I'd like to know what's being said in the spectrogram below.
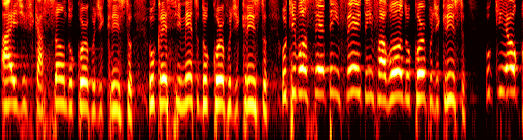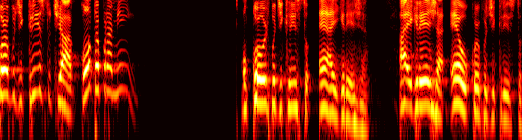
a edificação do corpo de Cristo, o crescimento do corpo de Cristo. O que você tem feito em favor do corpo de Cristo? O que é o corpo de Cristo, Tiago? Conta para mim. O corpo de Cristo é a igreja. A igreja é o corpo de Cristo.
